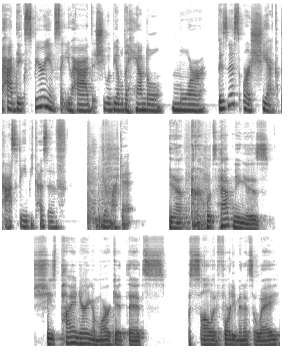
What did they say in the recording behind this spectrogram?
had the experience that you had, that she would be able to handle more business, or is she at capacity because of your market? Yeah, what's happening is she's pioneering a market that's a solid 40 minutes away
